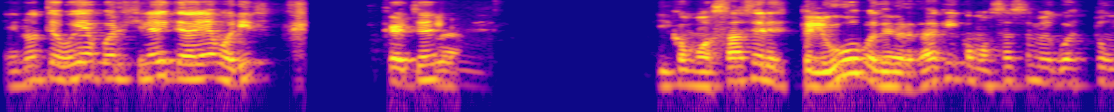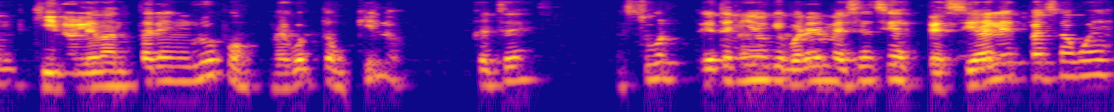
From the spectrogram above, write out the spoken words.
eh, no te voy a poder girar y te vaya a morir. ¿Cachai? Claro. Y como Sacer es peludo, pues de verdad que como Sacer me cuesta un kilo levantar en grupo, me cuesta un kilo. ¿Cachai? He tenido que ponerme esencias especiales para esa weá.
